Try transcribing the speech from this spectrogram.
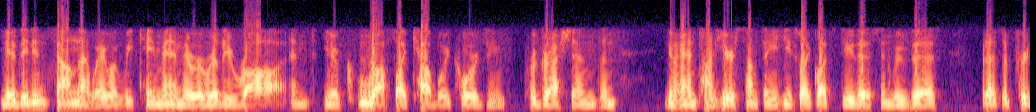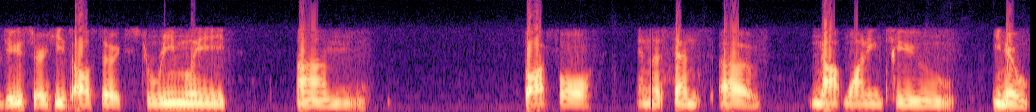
you know, they didn't sound that way when we came in. They were really raw and, you know, rough like cowboy chords and progressions. And, you know, Anton hears something, he's like, let's do this and move this. But as a producer, he's also extremely um, thoughtful in the sense of not wanting to, you know,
